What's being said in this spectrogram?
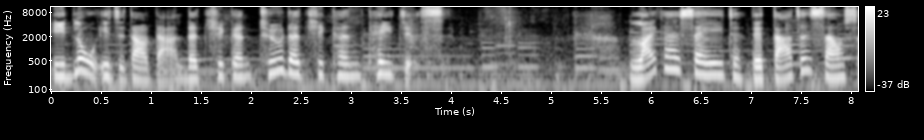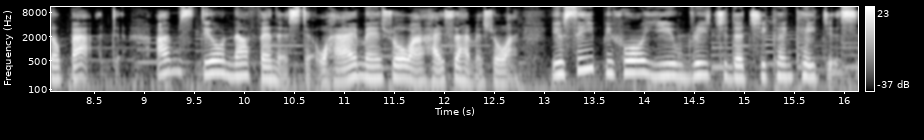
一路一直到达 the chicken to the chicken cages。Like I said, that doesn't sound so bad. I'm still not finished. 我还没说完，还是还没说完。You see, before you reach the chicken cages,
